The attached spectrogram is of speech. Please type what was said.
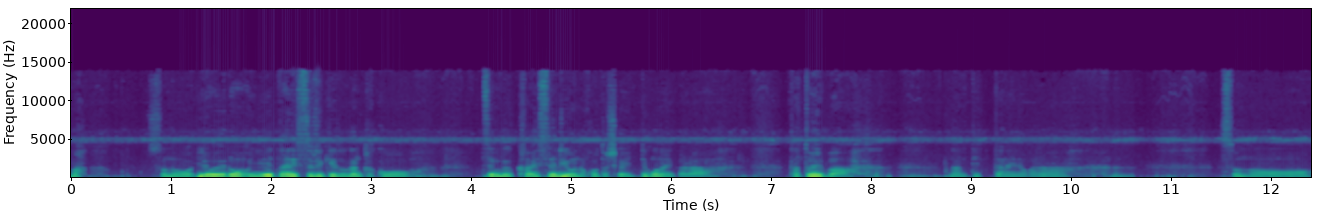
まあそのいろいろ言えたりするけどなんかこう全部返せるようなことしか言ってこないから例えば何て言ったらいいのかな。その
